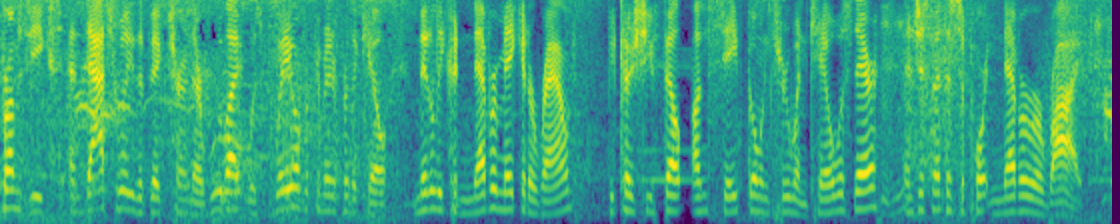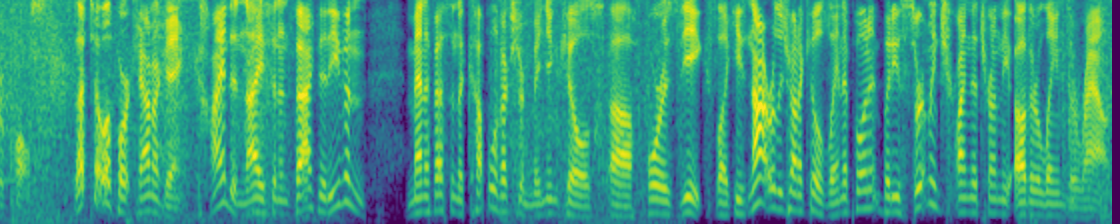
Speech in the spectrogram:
from Zeke's, and that's really the big turn there. Woolite was way overcommitted for the kill. Nidalee could never make it around because she felt unsafe going through when Kayle was there, and just meant the support never arrived for Pulse. So that teleport counter gank, kind of nice, and in fact, it even manifests in a couple of extra minion kills uh, for Zeke's. Like he's not really trying to kill his lane opponent, but he's certainly trying to turn the other lanes around.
